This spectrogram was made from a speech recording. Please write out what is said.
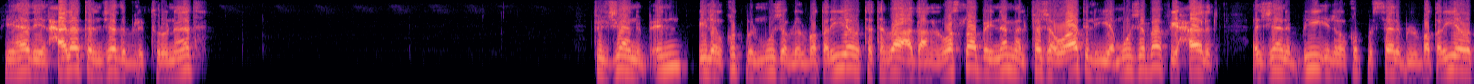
في هذه الحالة تنجذب الإلكترونات في الجانب N إلى القطب الموجب للبطارية وتتباعد عن الوصلة بينما الفجوات اللي هي موجبة في حالة الجانب B إلى القطب السالب للبطارية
